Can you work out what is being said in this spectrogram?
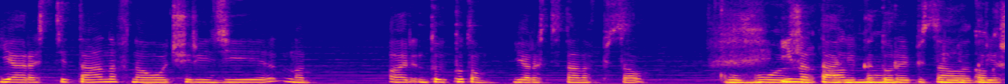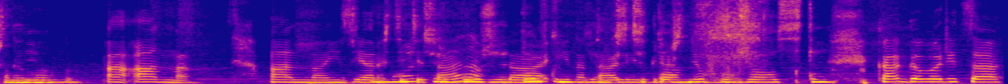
Ярость Титанов на очереди. На... А, кто там Ярость Титанов писал? О, И боже, Наталья, Анна, которая писала Грешный? Лондон. А, Анна. Анна из Ярости Матерь Титанов, Божья, да, и Наталья из Грешного пожалуйста. Как говорится,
